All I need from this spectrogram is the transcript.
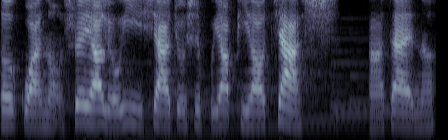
车关哦，所以要留意一下，就是不要疲劳驾驶啊。在呢，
